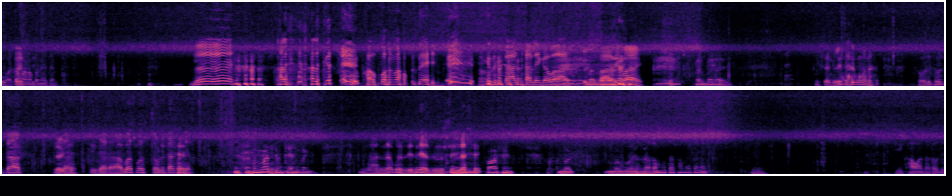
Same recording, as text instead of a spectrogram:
वाटा म्हणा पण येते. पापड माप नाही. झाले का बाय भारी बाय बरोबर आहे. सगळे टाक म्हणा थोडी थोडी टाक. तिघा हा बस बस थोडी टाक मग. तुमच्या भरलेलं नाही अजून तुला. बघ बघ नरम होता थांबायचा नाही हम्म. हे खावा दे.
